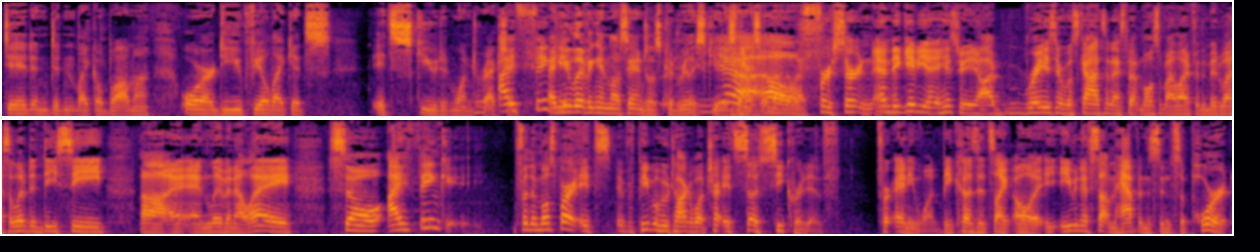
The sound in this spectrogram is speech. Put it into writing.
did and didn't like Obama, or do you feel like it's it's skewed in one direction? I think and it- you living in Los Angeles could really skew this answer. by the oh, way. for certain. And to give you a history, you know, I'm raised in Wisconsin. I spent most of my life in the Midwest. I lived in D.C. Uh, and and live in L.A. So I think, for the most part, it's for people who talk about Trump, it's so secretive for anyone because it's like, oh, e- even if something happens in support.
